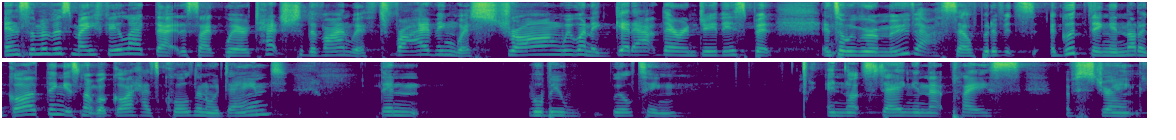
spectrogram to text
And some of us may feel like that. It's like we're attached to the vine, we're thriving, we're strong, we want to get out there and do this, but and so we remove ourselves. But if it's a good thing and not a God thing, it's not what God has called and ordained, then we'll be wilting and not staying in that place of strength,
